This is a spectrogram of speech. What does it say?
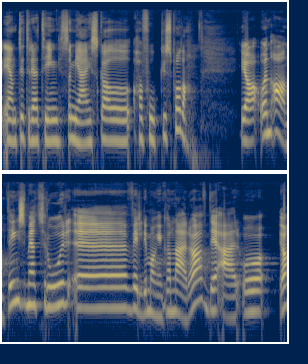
én til tre ting, som jeg skal ha fokus på, da? Ja, og en annen ting som jeg tror eh, veldig mange kan lære av, det er å ja,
